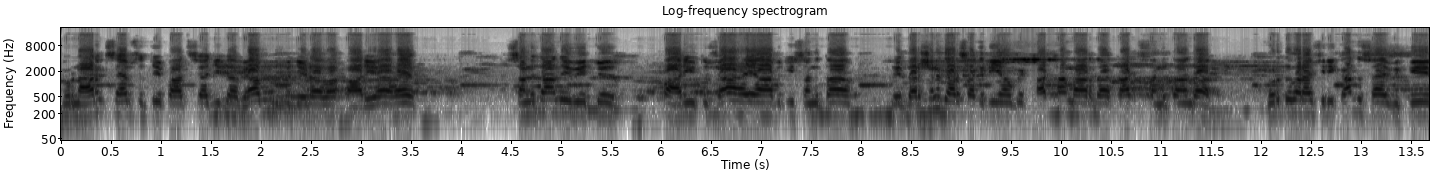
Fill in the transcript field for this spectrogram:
ਗੁਰੂ ਨਾਨਕ ਸਾਹਿਬ ਸੱਚੇ ਪਾਤਸ਼ਾਹ ਜੀ ਦਾ ਵਿਆਹ ਪੁਰਬ ਜਿਹੜਾ ਵਾ ਆ ਰਿਹਾ ਹੈ। ਸੰਗਤਾਂ ਦੇ ਵਿੱਚ ਭਾਰੀ ਉਤਸ਼ਾਹ ਹੈ। ਆਪ ਜੀ ਸੰਗਤਾਂ ਦੇ ਦਰਸ਼ਨ ਕਰ ਸਕਦੀਆਂ ਕਿ ਠਾਠਾ ਮਾਰਦਾ ਇਕੱਠ ਸੰਗਤਾਂ ਦਾ ਗੁਰਦੁਆਰਾ ਸ੍ਰੀ ਕੰਧ ਸਾਹਿਬ ਵਿਖੇ,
